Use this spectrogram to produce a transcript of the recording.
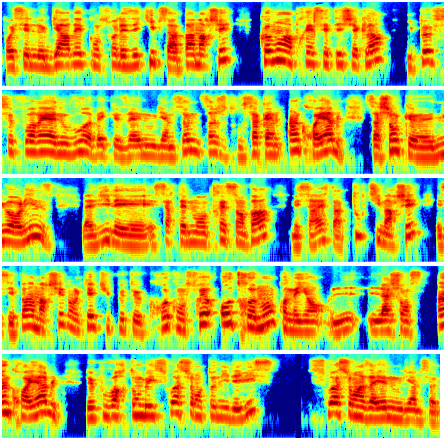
pour essayer de le garder, de construire des équipes, ça n'a pas marché. Comment après cet échec-là, ils peuvent se foirer à nouveau avec Zion Williamson? Ça, je trouve ça quand même incroyable, sachant que New Orleans, la ville est certainement très sympa, mais ça reste un tout petit marché et c'est pas un marché dans lequel tu peux te reconstruire autrement qu'en ayant la chance incroyable de pouvoir tomber soit sur Anthony Davis, soit sur un Zion Williamson.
